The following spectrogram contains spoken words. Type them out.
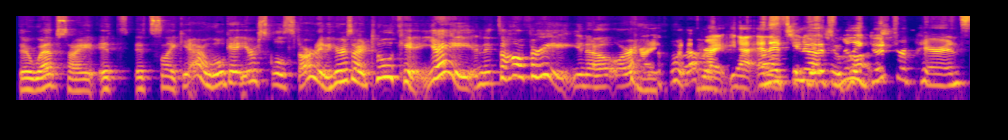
their website it's it's like yeah we'll get your school started. Here's our toolkit. Yay! And it's all free you know or right. whatever. Right. Yeah. And um, it's you know it's really good for parents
